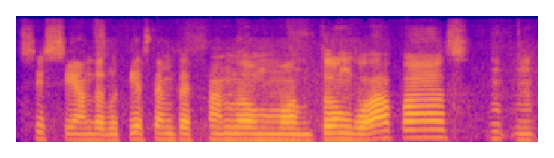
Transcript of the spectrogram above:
Sí, sí, Andalucía está empezando un montón guapas. Mm, mm.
